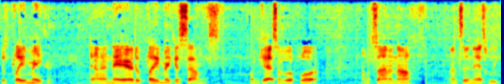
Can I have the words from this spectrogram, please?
The playmaker. Down there, the playmaker silence. From Jacksonville, Florida. I'm signing off. Until next week.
